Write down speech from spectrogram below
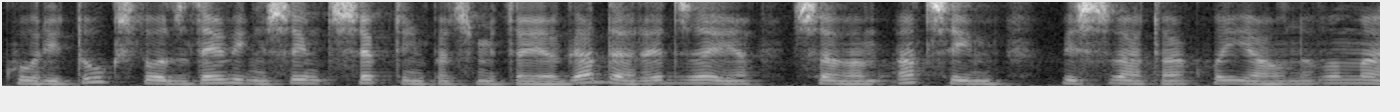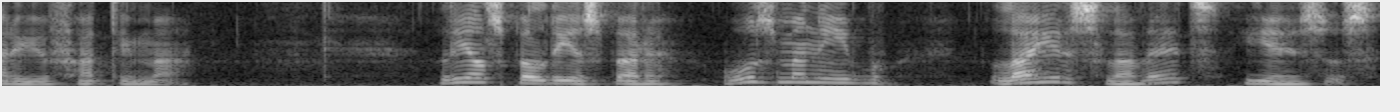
kuri 1917. gadā redzēja savam acīm visvētāko jaunavu Mariju Fatimā. Liels paldies par uzmanību, lai ir slavēts Jēzus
